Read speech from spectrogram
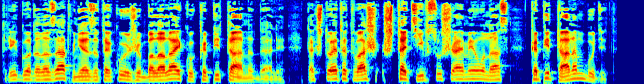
Три года назад мне за такую же балалайку капитана дали, так что этот ваш штатив с ушами у нас капитаном будет.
